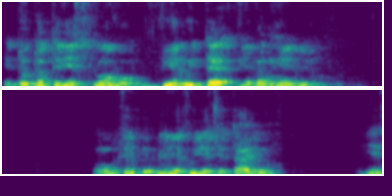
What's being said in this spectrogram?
І тут от є слово віруйте в Євангелію. У цій Біблії, яку я читаю, є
